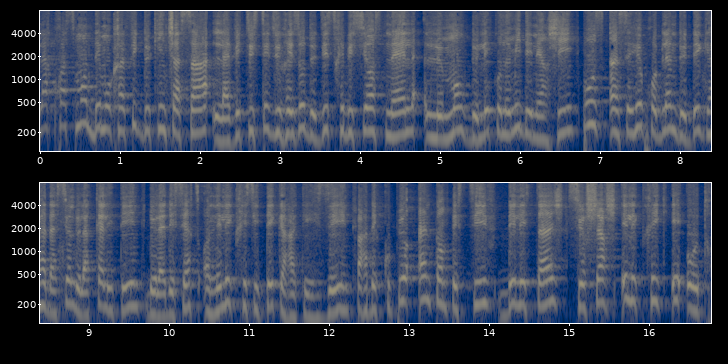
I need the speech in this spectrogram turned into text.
L'accroissement démographique de Kinshasa, la vétusté du réseau de distribution SNEL, le manque de l'économie d'énergie posent un sérieux problème de dégradation de la qualité de la desserte en électricité caractérisée par des coupures intempestives, délestage, surcharge électrique et autres.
